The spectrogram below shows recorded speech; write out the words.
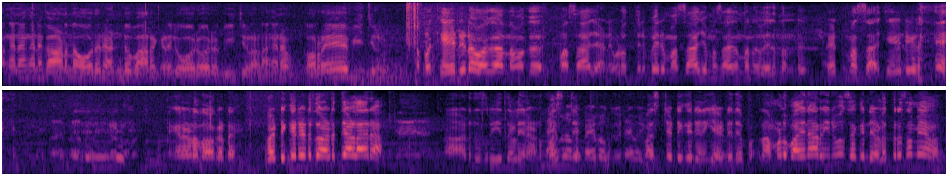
അങ്ങനെ അങ്ങനെ കാണുന്ന ഓരോ രണ്ട് പാറയ്ക്കിടയിൽ ഓരോരോ ബീച്ചുകളാണ് അങ്ങനെ കുറേ ബീച്ചുകളുണ്ട് അപ്പൊ കേടിയുടെ വക നമുക്ക് മസാജാണ് ഇവിടെ ഒത്തിരി പേര് മസാജ് മസാജ് എന്ന് പറഞ്ഞ് വരുന്നുണ്ട്. ഹെഡ് മസാജ് കേടിയുടെ എങ്ങനെയാണോ നോക്കട്ടെ. ഇപ്പൊ ടിക്കറ്റ് എടുത്തു? അടുത്ത ആളാരാ ആ അടുത്ത ശ്രീതളിയനാണ് ഫസ്റ്റ് ഫസ്റ്റ് ടിക്കറ്റ് എനിക്ക് ആയിട്ട് ഇത് നമ്മൾ പതിനാറ് ഇരുപത് സെക്കൻഡ് എത്ര സമയമാണ്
